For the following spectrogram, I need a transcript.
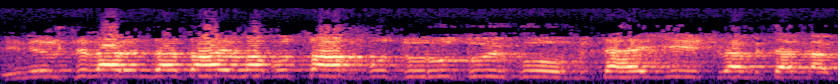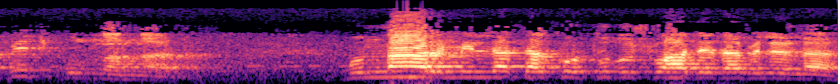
iniltilerinde daima bu saf, bu duru duygu, müteheyyiş ve mütemmevviç bulunanlar, bunlar millete kurtuluş vaat edebilirler.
